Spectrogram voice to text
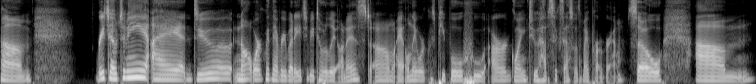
Um, reach out to me. I do not work with everybody, to be totally honest. Um, I only work with people who are going to have success with my program. So um,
